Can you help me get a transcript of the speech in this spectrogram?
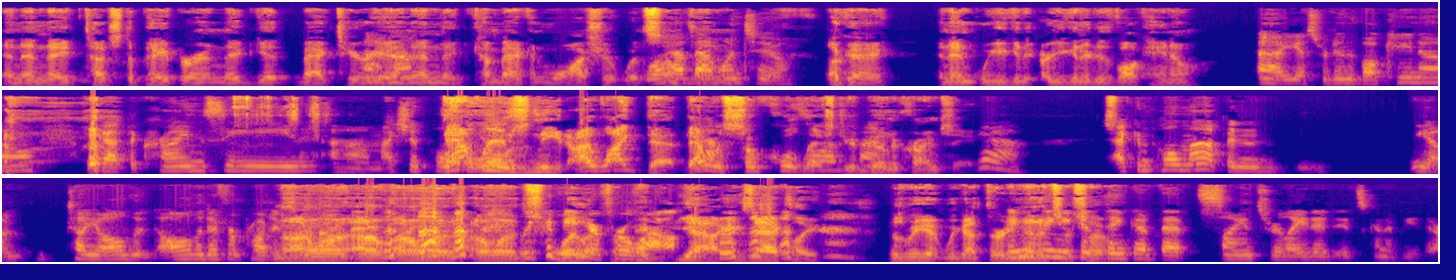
and then they'd touch the paper and they'd get bacteria Uh-huh. and then they'd come back and wash it with We'll something. have that one too. Okay, and then were you gonna, are you going to do the volcano? Uh, yes, we're doing the volcano. we got the crime scene. Um, I should pull that one list. was neat. I liked that. That Yeah. was so cool last year fun. doing the crime scene. Yeah, I can pull them up and you know tell you all the all the different projects. No, I don't want to. I don't. I don't want to. I don't want to. We could be here for a while. Yeah, exactly. Because we got we got thirty Anything minutes you can so, think of that's science related, it's going to be there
